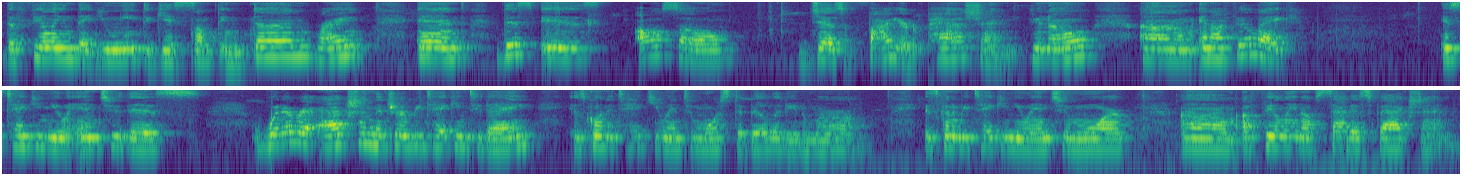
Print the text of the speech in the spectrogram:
the feeling that you need to get something done, right? And this is also just fire, passion, you know? Um, and I feel like it's taking you into this, whatever action that you'll be taking today is going to take you into more stability tomorrow. It's going to be taking you into more, um, a feeling of satisfaction,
